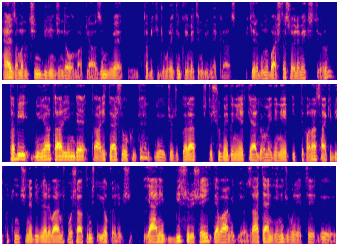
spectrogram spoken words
her zaman için bilincinde olmak lazım ve e, tabii ki Cumhuriyet'in kıymetini bilmek lazım. Bir kere bunu başta söylemek istiyorum. Tabii dünya tarihinde tarih dersi okurken e, çocuklara işte şu medeniyet geldi, o medeniyet gitti falan sanki bir kutunun içinde birileri varmış, boşaltılmış diye yok öyle bir şey. Yani bir sürü şey devam ediyor. Zaten yeni cumhuriyeti e,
